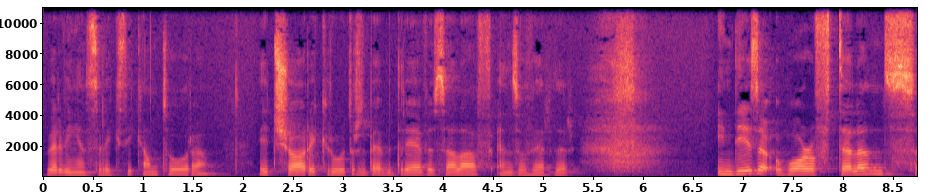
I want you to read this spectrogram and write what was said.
werving- en selectiekantoren. HR-recruiters bij bedrijven zelf en zo verder. In deze War of Talents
